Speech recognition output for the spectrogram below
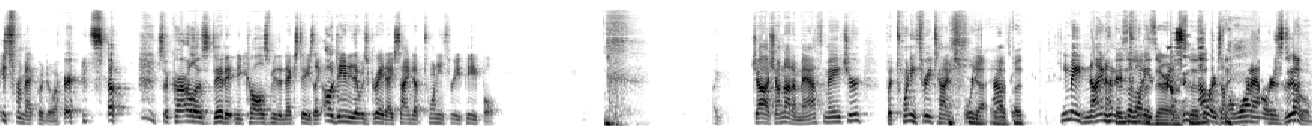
He's from Ecuador. So, so Carlos did it and he calls me the next day. He's like, oh, Danny, that was great. I signed up 23 people. like, Josh, I'm not a math major, but 23 times 40,000. yeah, yeah, but he made $920,000 on a one hour Zoom.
